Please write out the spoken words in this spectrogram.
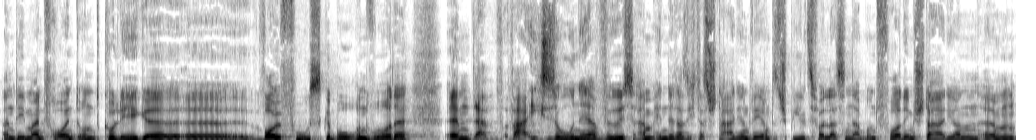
an dem mein Freund und Kollege äh, Wolf Fuß geboren wurde. Ähm, da war ich so nervös am Ende, dass ich das Stadion während des Spiels verlassen habe und vor dem Stadion ähm,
